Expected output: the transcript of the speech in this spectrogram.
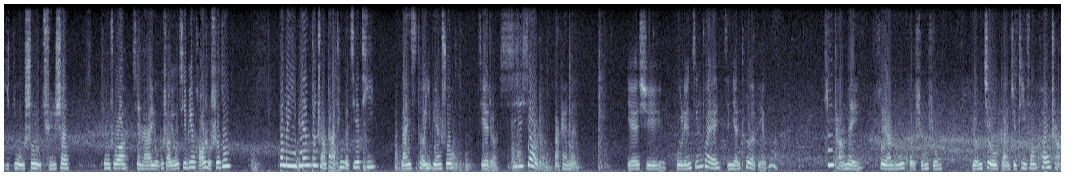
一路深入群山。听说近来有不少游骑兵好手失踪。他们一边登上大厅的阶梯，兰尼斯特一边说，接着嘻嘻笑着打开门。也许古灵精怪今年特别饿。厅堂内虽然炉火熊熊，仍旧感觉地方宽敞，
